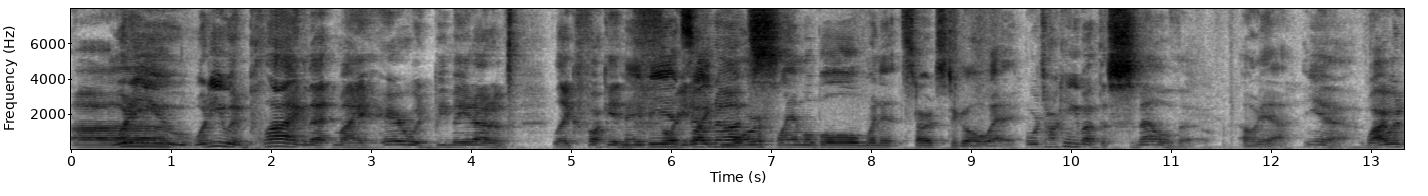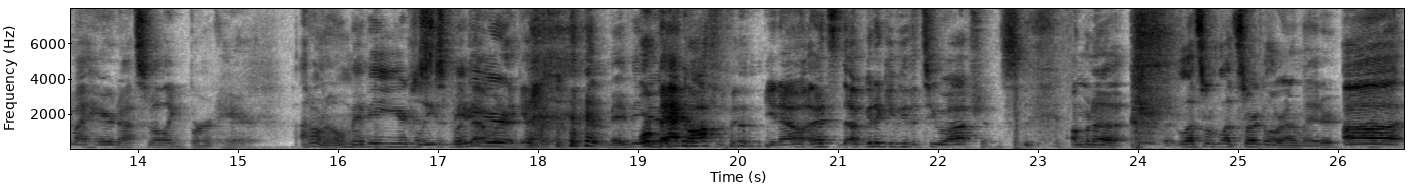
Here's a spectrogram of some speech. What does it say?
uh, What are you? What are you implying that my hair would be made out of? Like fucking Maybe Frito it's like nuts? more flammable when it starts to go away. We're talking about the smell, though. Oh yeah. Yeah. Why would my hair not smell like burnt hair? I don't know. Maybe you're just Please maybe that you're together maybe Or you're- back off of it. You know, that's. I'm gonna give you the two options. I'm gonna let's let's circle around later. Uh,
